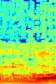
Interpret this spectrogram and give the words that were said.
الله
